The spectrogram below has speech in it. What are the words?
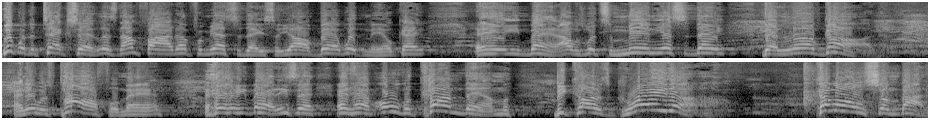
Look what the text says. Listen, I'm fired up from yesterday, so y'all bear with me, okay? Amen. I was with some men yesterday that love God. And it was powerful, man. Amen. He said, and have overcome them because greater. Come on, somebody.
